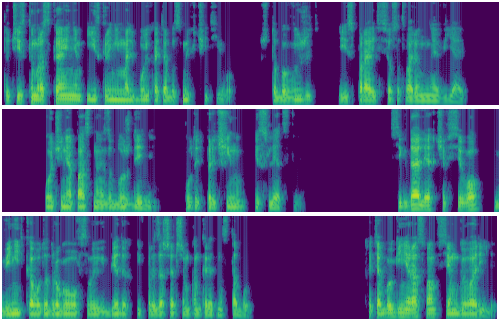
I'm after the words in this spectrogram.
то чистым раскаянием и искренней мольбой хотя бы смягчить его, чтобы выжить и исправить все сотворенное в яве. Очень опасное заблуждение – путать причину и следствие. Всегда легче всего винить кого-то другого в своих бедах и в произошедшем конкретно с тобой. Хотя боги не раз вам всем говорили,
